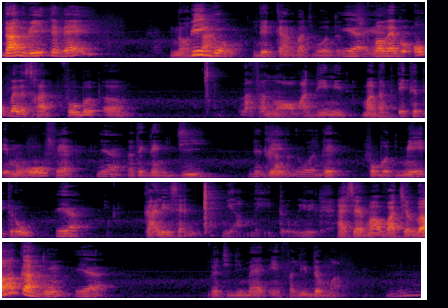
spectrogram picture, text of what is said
dan weten wij, nou, Bingo. dit kan wat worden. Ja. Maar we hebben ook wel eens gehad, bijvoorbeeld, ehm, nou van, nou, maar die niet, maar dat ik het in mijn hoofd heb, dat ik denk, G, Dit gaat het worden. dit, bijvoorbeeld metro, Ja. Kali zei, ja, metro. Hij zei, maar wat je wel kan doen, Ja. dat je die meid invalide maakt. Mm,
